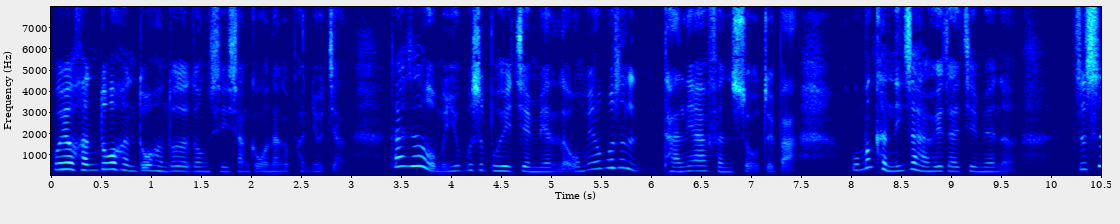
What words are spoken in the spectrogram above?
我有很多很多很多的东西想跟我那个朋友讲，但是我们又不是不会见面了，我们又不是谈恋爱分手，对吧？我们肯定是还会再见面的，只是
